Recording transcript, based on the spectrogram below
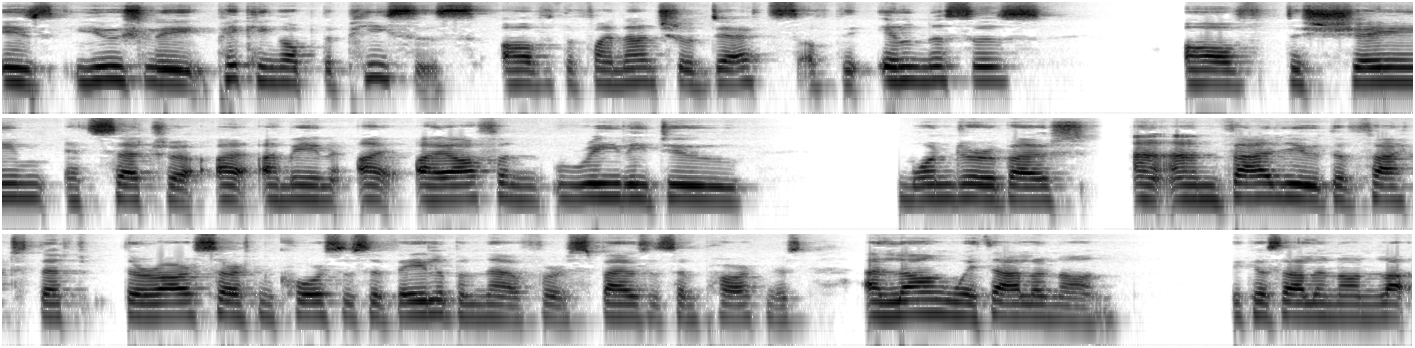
is usually picking up the pieces of the financial debts, of the illnesses, of the shame, etc. I, I mean, I, I often really do wonder about and, and value the fact that there are certain courses available now for spouses and partners, along with Al Anon, because Al Anon lo-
